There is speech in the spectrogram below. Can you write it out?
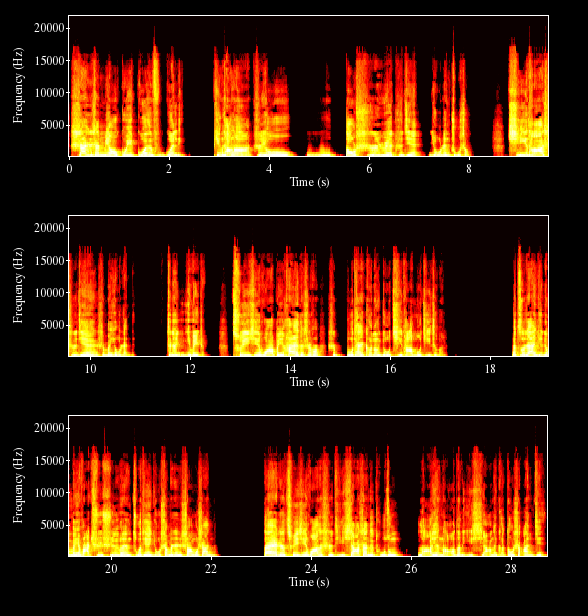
山神庙归官府管理，平常啊，只有五。到十月之间有人驻守，其他时间是没有人的。这就意味着崔新华被害的时候是不太可能有其他目击者了。那自然也就没法去询问昨天有什么人上过山呢。带着崔新华的尸体下山的途中，老爷脑子里想的可都是案件，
